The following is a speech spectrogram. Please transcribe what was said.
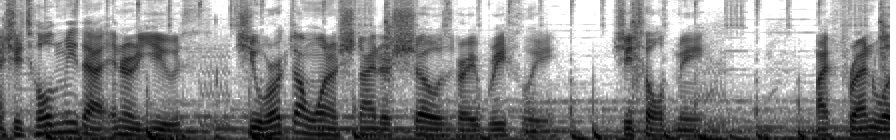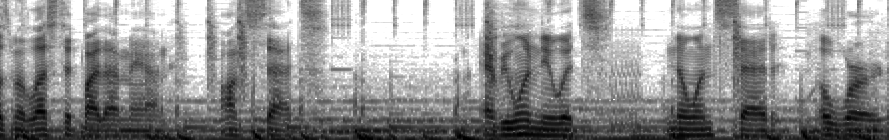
and she told me that in her youth, she worked on one of Schneider's shows very briefly. She told me, My friend was molested by that man, on set. Everyone knew it, no one said a word.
